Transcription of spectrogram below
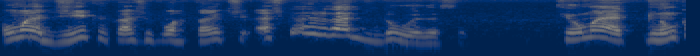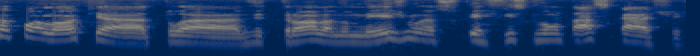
uma dica que eu acho importante, acho que na verdade duas, assim. Que uma é nunca coloque a tua vitrola no mesmo superfície que vão estar as caixas.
